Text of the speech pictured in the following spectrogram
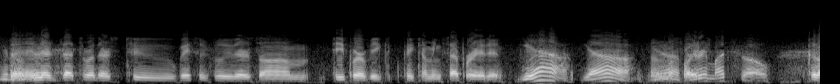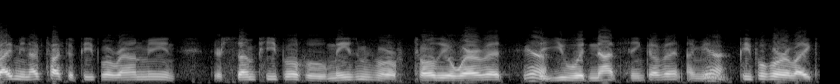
You know, and there's, that's where there's two. Basically, there's um people are be, becoming separated. Yeah, yeah, yeah, very much so. Because I mean, I've talked to people around me, and there's some people who amaze me who are totally aware of it Yeah. that you would not think of it. I mean, Yeah. people who are like,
